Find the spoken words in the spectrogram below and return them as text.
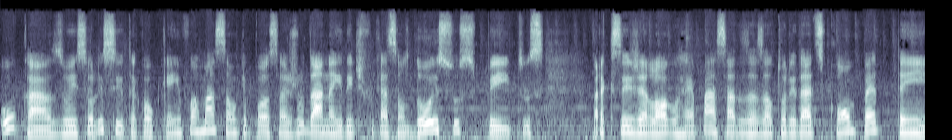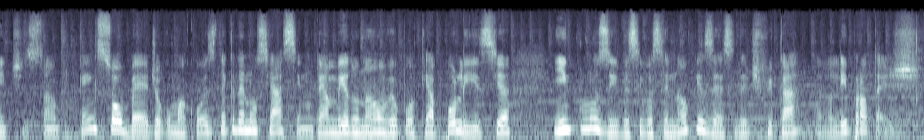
o caso e solicita qualquer informação que possa ajudar na identificação dos suspeitos para que seja logo repassadas às autoridades competentes. Então, quem souber de alguma coisa tem que denunciar sim. Não tenha medo não, viu? Porque a polícia, inclusive se você não quiser se identificar, ela lhe protege.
